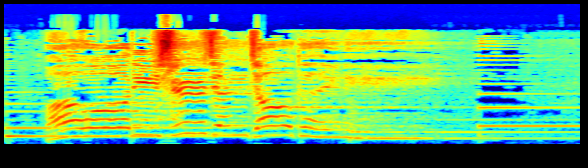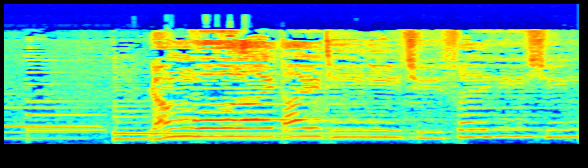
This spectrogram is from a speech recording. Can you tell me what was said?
林，把我的时间交给你，让我来代替你去飞行。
